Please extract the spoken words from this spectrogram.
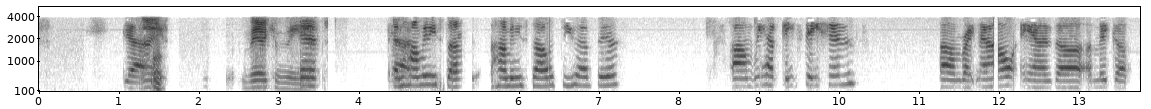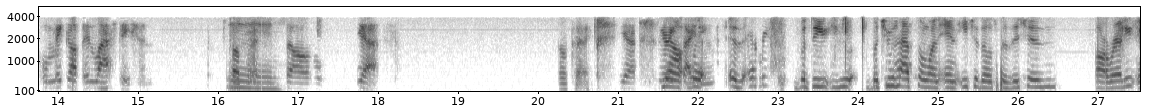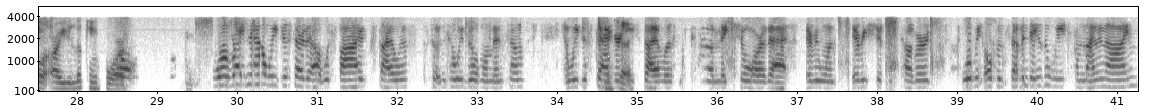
Yeah. Nice. Very convenient. And Yeah. how many styl- how many stylists do you have there? Um, we have eight stations um, right now, and uh, a makeup or makeup and lash station. Okay. Mm. So, yes, Okay. yes, very now, exciting. but is every but do you, you but you have someone in each of those positions already, or are you looking for? Well, well, right now we just started out with five stylists, so until we build momentum, and we just stagger Okay. each stylist to kind make sure that everyone's every shift is covered. We'll be open seven days a week from nine to nine.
